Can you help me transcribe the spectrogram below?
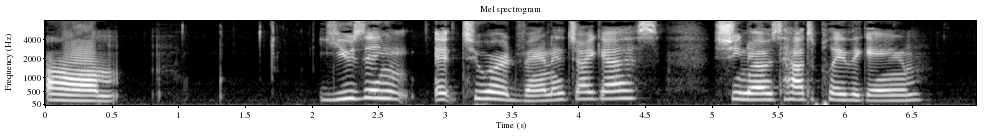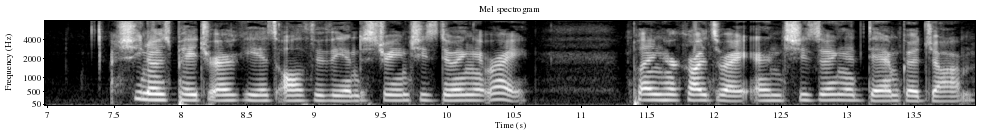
um using it to her advantage, I guess. She knows how to play the game. She knows patriarchy is all through the industry and she's doing it right. Playing her cards right and she's doing a damn good job.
